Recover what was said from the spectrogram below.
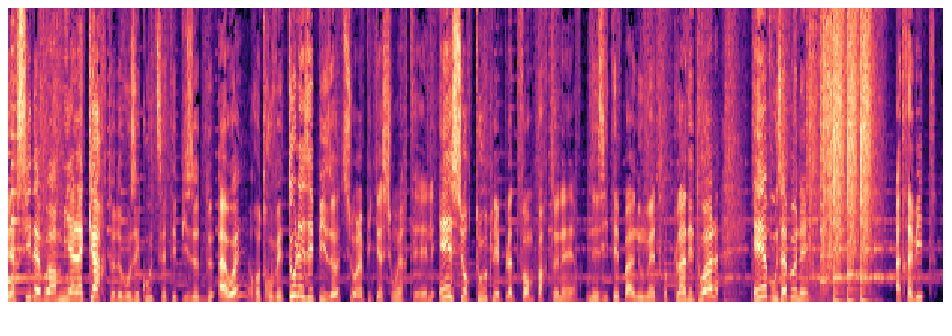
Merci d'avoir mis à la carte de vos écoutes cet épisode de Ah Retrouvez tous les épisodes sur l'application RTL et sur toutes les plateformes partenaires. N'hésitez pas à nous mettre plein d'étoiles et à vous abonner. A très vite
